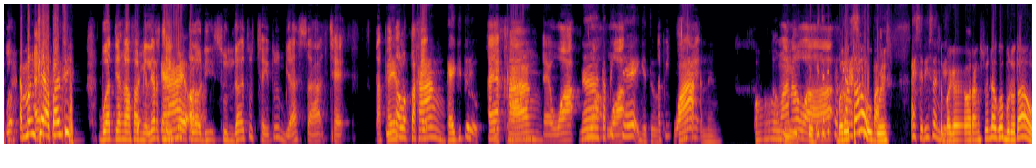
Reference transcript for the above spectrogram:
Buat, Emang Eh, C apaan sih? buat yang nggak familiar, C Ya, itu ya, kalau di Sunda itu C itu biasa, C. Tapi Kayak kalau pakai kang, kayak gitu loh. kayak kang, kayak wa, Nah, wa, tapi wa. C gitu. Tapi C. Wa. Nah. Oh, Ke mana, gitu. Wak? Itu Baru tahu gue. Eh, seriusan deh. Sebagai orang Sunda gue baru tahu.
